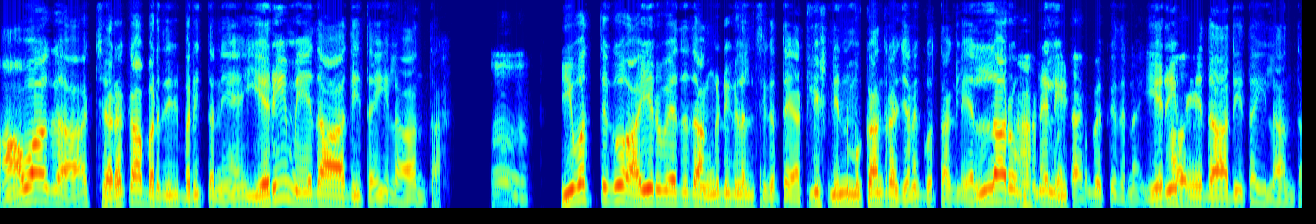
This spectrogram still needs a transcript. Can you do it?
ಆವಾಗ ಚರಕ ಬರ್ದಿ ಬರಿತಾನೆ ಎರಿ ಮೇಧಾದಿ ತೈಲ ಅಂತ. ಇವತ್ತಿಗೂ ಆಯುರ್ವೇದದ ಅಂಗಡಿಗಳಲ್ಲಿ ಸಿಗುತ್ತೆ. ಅಟ್ಲೀಸ್ಟ್ ನಿನ್ ಮುಖಾಂತರ ಜನಕ್ಕೆ ಗೊತ್ತಾಗ್ಲಿ. ಎಲ್ಲಾರು ಮನೇಲಿ. ಇಟ್ಕೋಬೇಕು ಇದನ್ನ. ಎರಿ. ಮೇಧಾದಿ ತೈಲ ಅಂತ.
